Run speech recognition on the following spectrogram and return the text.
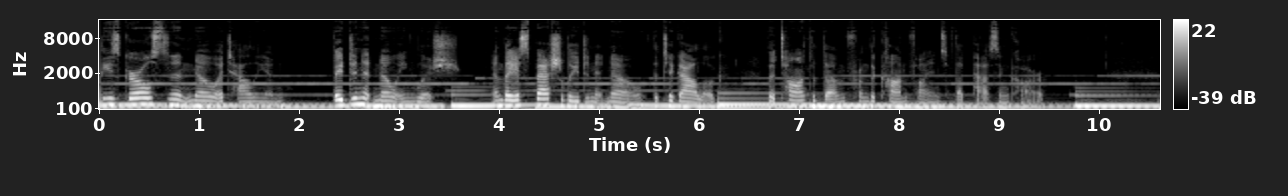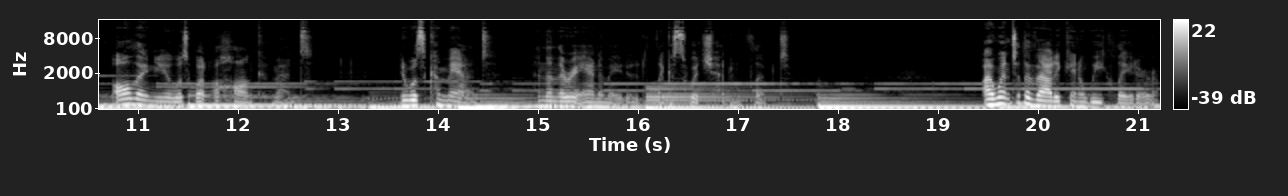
These girls didn't know Italian, they didn't know English, and they especially didn't know the Tagalog that taunted them from the confines of that passing car. All they knew was what a honk meant. It was a command, and then they were animated like a switch had been flipped. I went to the Vatican a week later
